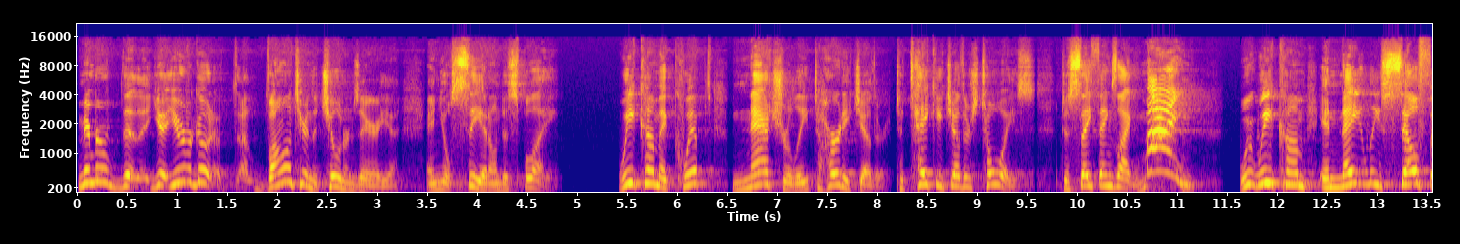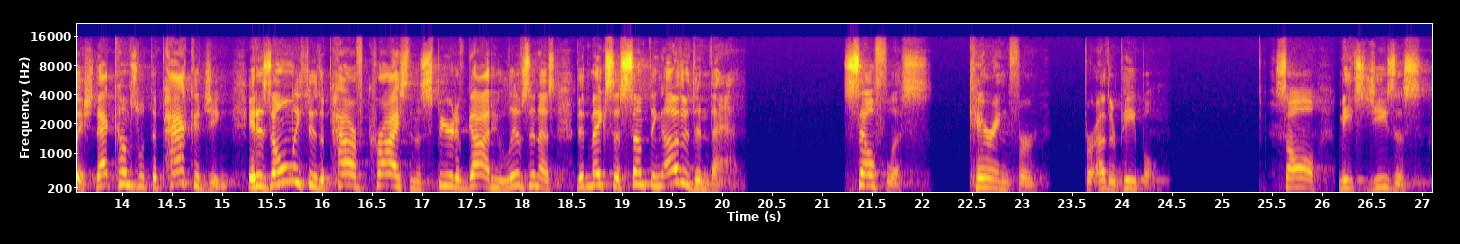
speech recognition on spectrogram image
Remember, the, you, you ever go uh, volunteer in the children's area and you'll see it on display. We come equipped naturally to hurt each other, to take each other's toys, to say things like, mine. We, we come innately selfish. That comes with the packaging. It is only through the power of Christ and the Spirit of God who lives in us that makes us something other than that selfless, caring for, for other people. Saul meets Jesus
